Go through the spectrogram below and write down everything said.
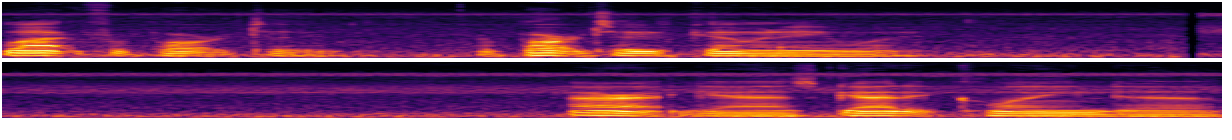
Like for part two. Or part two's coming anyway. All right, guys, got it cleaned up.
